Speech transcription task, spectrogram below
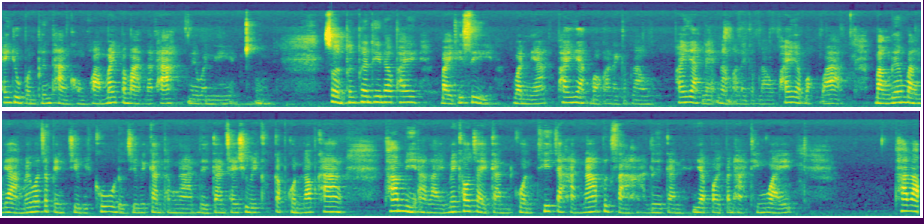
ให้อยู่บนพื้นฐานของความไม่ประมาทนะคะ ในวันนี้ ส่วนเพื่อนๆที่เลือกไพ่ใบที่ 4 วันนี้ไพ่อยากบอกอะไรกับเรา พ่อยากแนะนำอะไรกับเราไพ่อยากบอกว่า บางเรื่องบางอย่างไม่ว่าจะเป็นชีวิตคู่หรือชีวิตการทำงาน หรือการใช้ชีวิตกับคนรอบข้าง ถ้ามีอะไรไม่เข้าใจกันควรที่จะหันหน้าปรึกษาหารือกัน อย่าปล่อยปัญหาทิ้งไว้ ถ้าเรา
